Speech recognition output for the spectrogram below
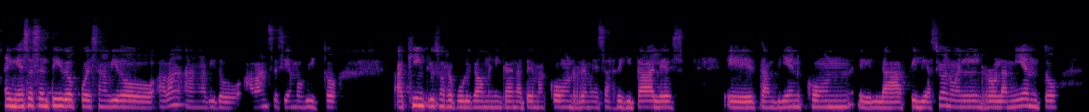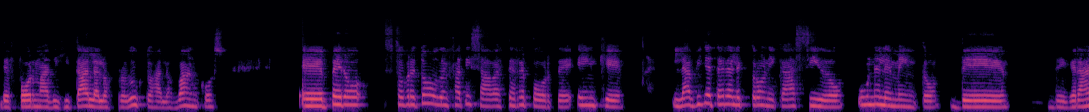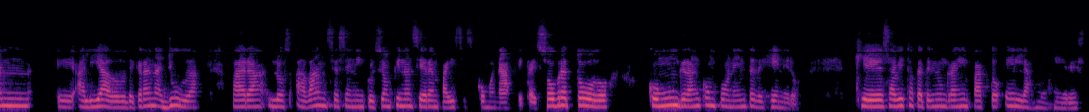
En ese sentido, pues han habido, han habido avances y hemos visto aquí, incluso en República Dominicana, temas con remesas digitales, eh, también con eh, la afiliación o el enrolamiento de forma digital a los productos, a los bancos. Eh, pero sobre todo enfatizaba este reporte en que la billetera electrónica ha sido un elemento de, de gran eh, aliado, de gran ayuda para los avances en inclusión financiera en países como en África y sobre todo con un gran componente de género que se ha visto que ha tenido un gran impacto en las mujeres.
